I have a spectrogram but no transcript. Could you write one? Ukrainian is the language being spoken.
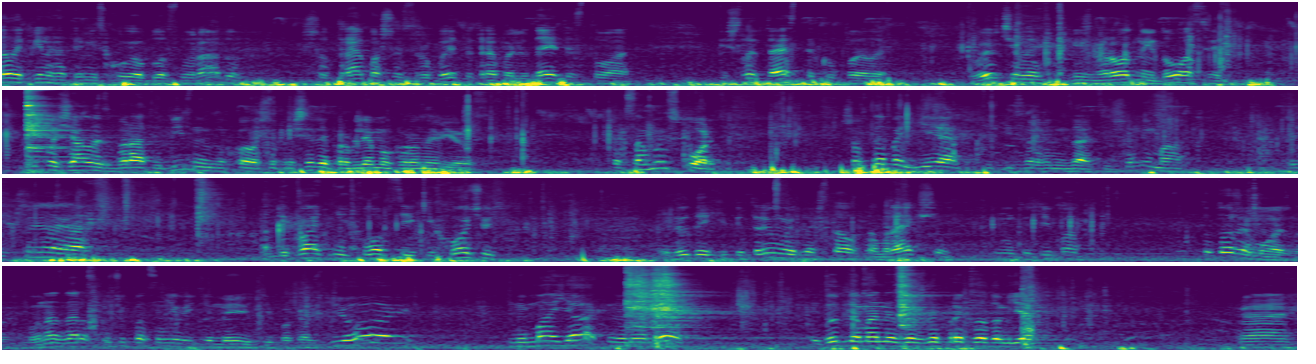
почали пінгати міську і обласну раду, що треба щось робити, треба людей тестувати. Пішли тести, купили, вивчили міжнародний досвід і почали збирати бізнес довкола, щоб рішити проблему коронавірусу. Так само і в спорті. Що в тебе є якісь організації, що нема. Якщо є адекватні хлопці, які хочуть, і люди, які підтримують на кшталт там рекші, ну то типа, то теж можна. Бо в нас зараз кучу пацанів, які ниють, типу, кажуть, йой, нема як, нема де. І тут для мене завжди прикладом є е,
